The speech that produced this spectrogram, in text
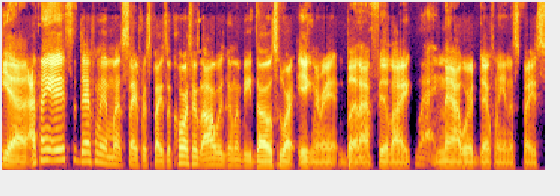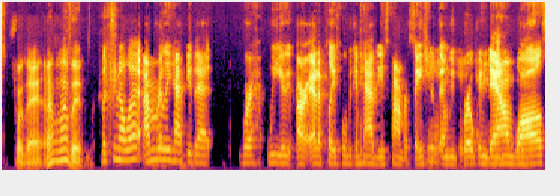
yeah, I think it's definitely a much safer space. Of course, there's always going to be those who are ignorant, but I feel like Right. now we're definitely in a space for that. I love it. But you know what? I'm really happy that we're we are at a place where we can have these conversations and we've broken Mm-hmm. down walls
